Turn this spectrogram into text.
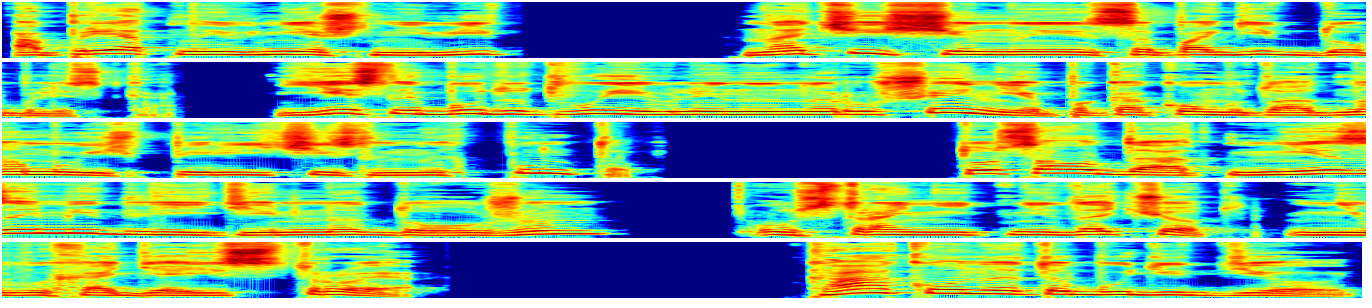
опрятный внешний вид, начищенные сапоги до блеска. Если будут выявлены нарушения по какому-то одному из перечисленных пунктов, то солдат незамедлительно должен устранить недочет, не выходя из строя. Как он это будет делать,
